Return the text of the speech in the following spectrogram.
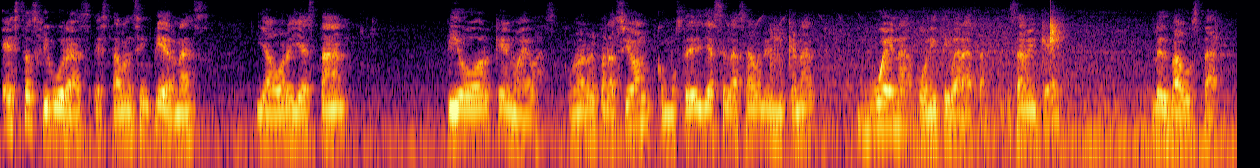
estas figuras estaban sin piernas y ahora ya están peor que nuevas. Con una reparación, como ustedes ya se la saben en mi canal, buena, bonita y barata. ¿Y saben qué? Les va a gustar.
